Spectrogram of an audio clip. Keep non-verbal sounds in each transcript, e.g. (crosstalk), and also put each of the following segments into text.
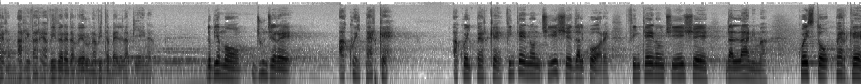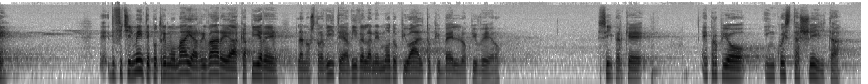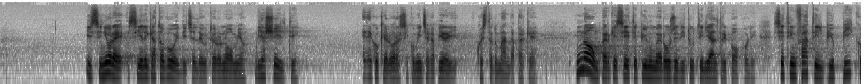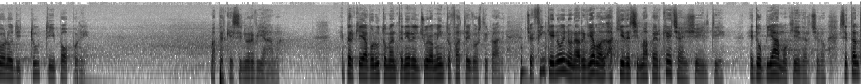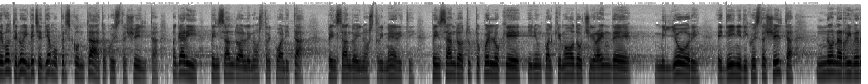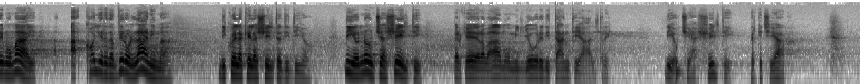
per arrivare a vivere davvero una vita bella, piena, dobbiamo giungere a quel perché, a quel perché, finché non ci esce dal cuore, finché non ci esce dall'anima, questo perché. Eh, difficilmente potremo mai arrivare a capire la nostra vita e a viverla nel modo più alto, più bello, più vero. Sì, perché è proprio in questa scelta. Il Signore si è legato a voi, dice il Deuteronomio, vi ha scelti. Ed ecco che allora si comincia a capire questa domanda, perché? Non perché siete più numerosi di tutti gli altri popoli, siete infatti il più piccolo di tutti i popoli, ma perché il Signore vi ama e perché ha voluto mantenere il giuramento fatto ai vostri padri. Cioè finché noi non arriviamo a chiederci ma perché ci hai scelti? E dobbiamo chiedercelo. Se tante volte noi invece diamo per scontato questa scelta, magari pensando alle nostre qualità, pensando ai nostri meriti, pensando a tutto quello che in un qualche modo ci rende migliori e degni di questa scelta, non arriveremo mai a cogliere davvero l'anima di quella che è la scelta di Dio. Dio non ci ha scelti perché eravamo migliori di tanti altri. Dio ci ha scelti perché ci ama.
